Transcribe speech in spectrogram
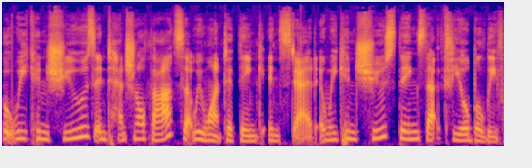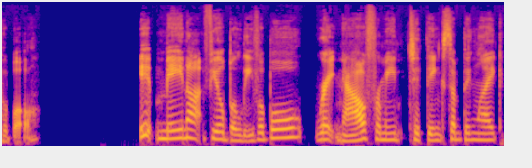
but we can choose intentional thoughts that we want to think instead. And we can choose things that feel believable. It may not feel believable right now for me to think something like,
